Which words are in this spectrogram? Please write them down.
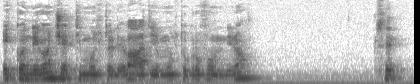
e con dei concetti molto elevati e molto profondi, no? Sì.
